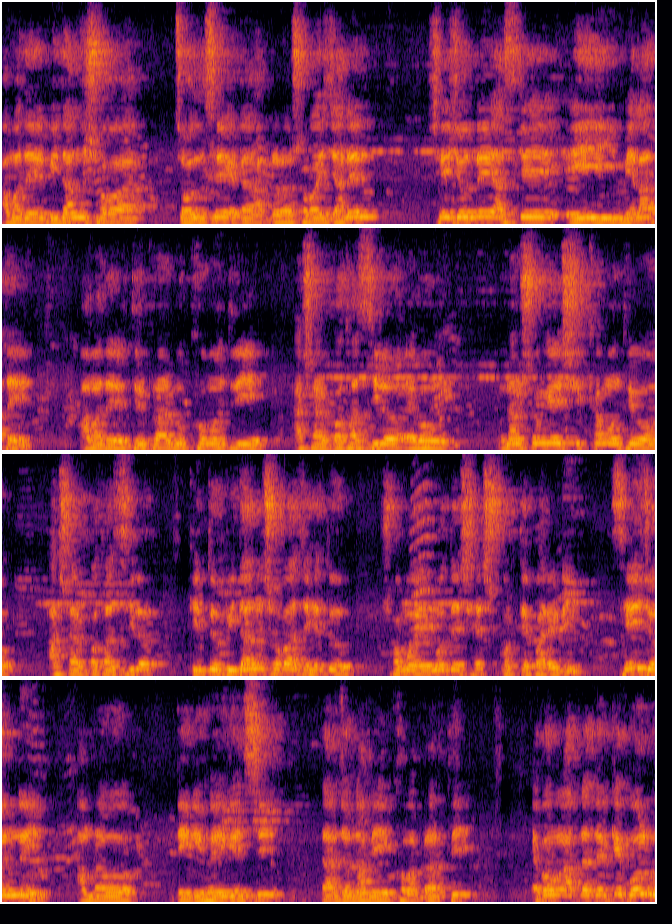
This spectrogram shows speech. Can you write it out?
আমাদের বিধানসভা চলছে এটা আপনারা সবাই জানেন সেই জন্যে আজকে এই মেলাতে আমাদের ত্রিপুরার মুখ্যমন্ত্রী আসার কথা ছিল এবং ওনার সঙ্গে শিক্ষামন্ত্রীও আসার কথা ছিল। কিন্তু বিধানসভা যেহেতু সময়ের মধ্যে শেষ করতে পারেনি, সেই জন্যেই আমরাও দেরি হয়ে গেছি। তার জন্য আমি ক্ষমা প্রার্থী। এবং আপনাদেরকে বলব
